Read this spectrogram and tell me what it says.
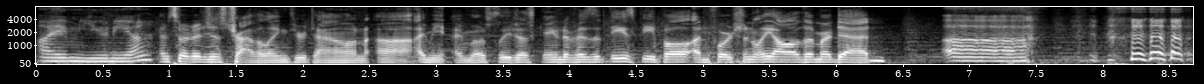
I am Unia. I'm sort of just traveling through town. Uh, I mean, I mostly just came to visit these people. Unfortunately, all of them are dead. Uh,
